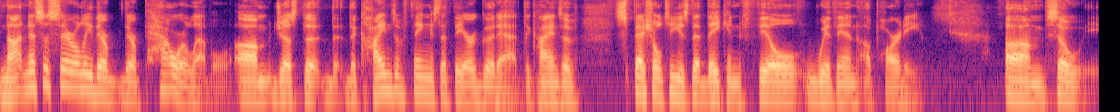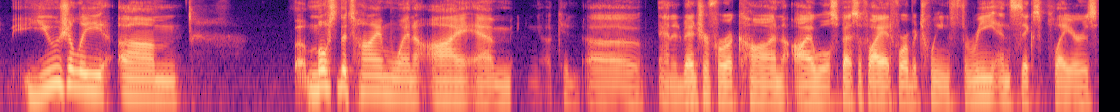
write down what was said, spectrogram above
not necessarily their their power level, um, just the, the, the kinds of things that they are good at, the kinds of specialties that they can fill within a party. Um, so usually, um, most of the time when I am uh, an adventure for a con, I will specify it for between three and six players.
